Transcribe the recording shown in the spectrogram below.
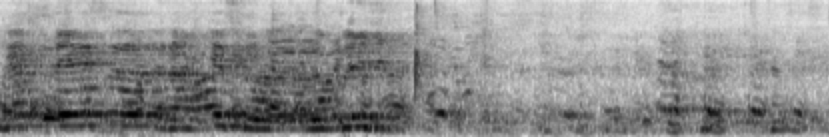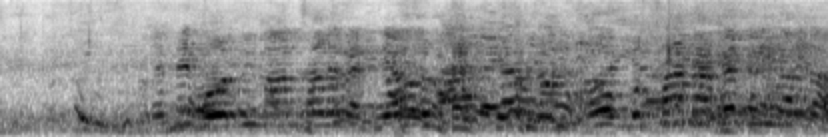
ਮੈਂ ਸਪੇਸ ਰੱਖ ਕੇ ਸੁਣਾਉਣਾ ਪਲੀਜ਼ ਇੱਥੇ ਹੋਰ ਵੀ ਮਾਨਸਾ ਬੈਠੇ ਆ। ਉਹ ਗੁੱਸਾ ਕਰਕੇ ਤੇਰੀ ਗੱਲ ਦਾ।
